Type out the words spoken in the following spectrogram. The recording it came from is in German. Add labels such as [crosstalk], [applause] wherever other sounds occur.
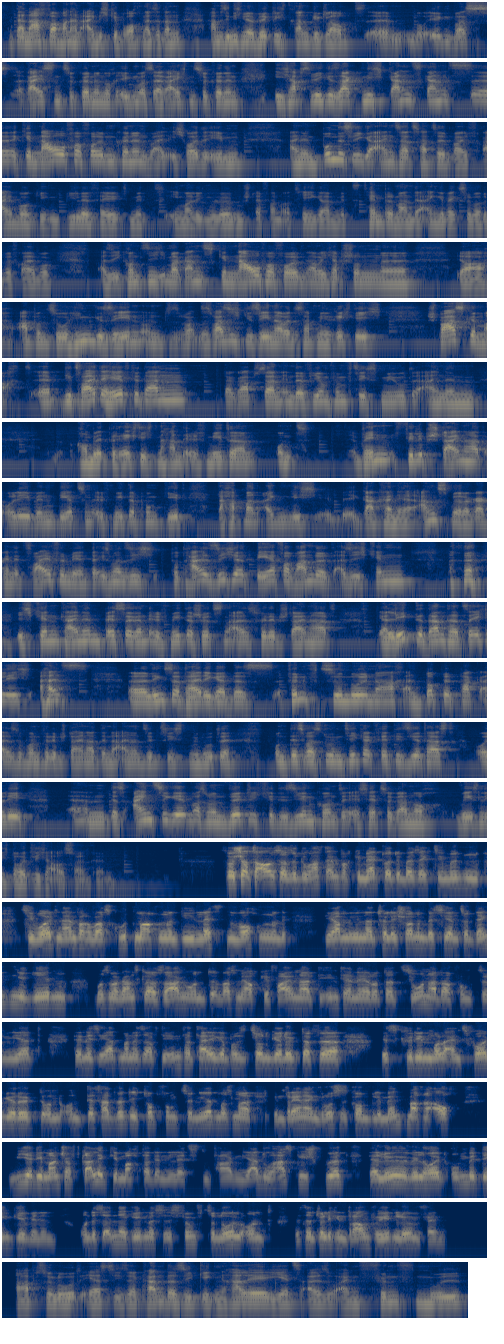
danach war Mannheim eigentlich gebrochen. Also dann haben sie nicht mehr wirklich dran geglaubt, ähm, noch irgendwas reißen zu können, noch irgendwas erreichen zu können. Ich habe es, wie gesagt, nicht ganz, ganz äh, genau verfolgen können, weil ich heute eben einen Bundesliga-Einsatz hatte bei Freiburg gegen Bielefeld mit ehemaligen Löwen Stefan Ortega, mit Tempelmann, der eingewechselt wurde bei Freiburg. Also ich konnte es nicht immer ganz genau verfolgen, aber ich habe schon äh, ja, ab und zu hingesehen und das, was ich gesehen habe, das hat mir richtig Spaß gemacht. Äh, die zweite Hälfte dann, da gab es dann in der 54. Minute einen komplett berechtigten Handelfmeter und wenn Philipp Steinhardt, Olli, wenn der zum Elfmeterpunkt geht, da hat man eigentlich äh, gar keine Angst mehr oder gar keine Zweifel mehr. Da ist man sich total sicher, der verwandelt. Also ich kenne [laughs] ich kenn keinen besseren Elfmeterschützen als Philipp Steinhardt. Er legte dann tatsächlich als äh, Linksverteidiger das 5 zu 0 nach, ein Doppelpack also von Philipp Steinhardt in der 71. Minute. Und das, was du im Ticker kritisiert hast, Olli, ähm, das Einzige, was man wirklich kritisieren konnte, es hätte sogar noch wesentlich deutlicher ausfallen können. So schaut's aus. Also du hast einfach gemerkt heute bei 60 München, sie wollten einfach was gut machen. Die letzten Wochen, die haben ihnen natürlich schon ein bisschen zu denken gegeben, muss man ganz klar sagen. Und was mir auch gefallen hat, die interne Rotation hat auch funktioniert. Dennis Erdmann ist auf die Innenverteidigerposition gerückt, dafür ist Quirin Moller eins vorgerückt. Und, und das hat wirklich top funktioniert, muss man dem Trainer ein großes Kompliment machen. Auch wie er die Mannschaft gallig gemacht hat in den letzten Tagen. Ja, du hast gespürt, der Löwe will heute unbedingt gewinnen. Und das Endergebnis ist 5 zu 0 und das ist natürlich ein Traum für jeden Löwenfan. Absolut. Erst dieser Kantersieg gegen Halle, jetzt also ein 5-0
